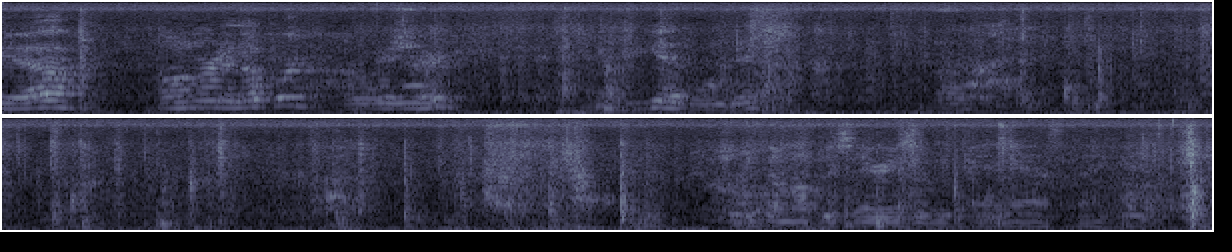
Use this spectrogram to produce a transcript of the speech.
Yeah. Onward and upward. Over sure. You get one, dude. Should have come up this area, so it'd be a pain in the ass, I think.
